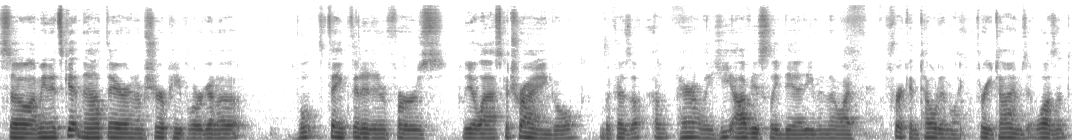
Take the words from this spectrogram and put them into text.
So, I mean, it's getting out there, and I'm sure people are going to think that it infers the Alaska Triangle because apparently he obviously did, even though I freaking told him like three times it wasn't.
